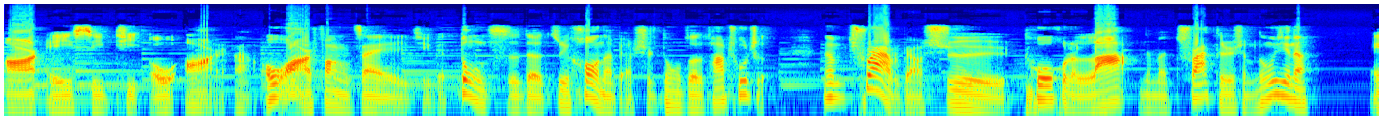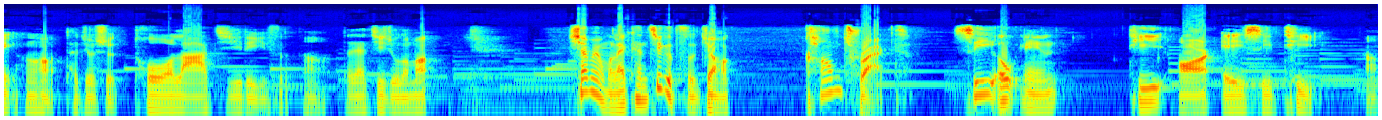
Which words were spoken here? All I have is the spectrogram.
r a c t o r 啊，o r 放在这个动词的最后呢，表示动作的发出者。那么 track 表示拖或者拉，那么 tractor 是什么东西呢？哎，很好，它就是拖拉机的意思啊，大家记住了吗？下面我们来看这个词叫 contract，c o n t r a c t 啊，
